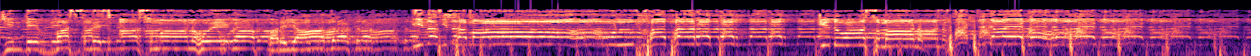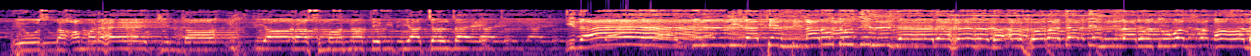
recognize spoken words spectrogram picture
جن دے وس وچ آسمان ہوئے گا پر یاد رکھ۔ اذا السماء انفطرت جدو آسمان پھٹ اس کا امر ہے جندا اختیار آسمان تے بھی پیا چل جائے۔ اذا زلزلت الارض زلزالها واخرجت الارض وقال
